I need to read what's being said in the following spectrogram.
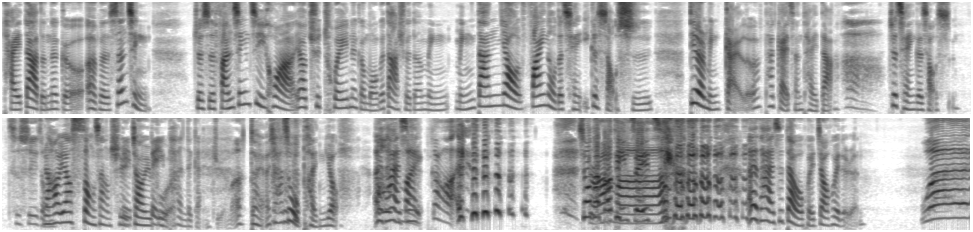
台大的那个呃，不是申请，就是繁星计划要去推那个某个大学的名名单，要 final 的前一个小时，第二名改了，他改成台大，就前一个小时。这是一种，然后要送上去教育部背叛的感觉吗？对，而且他是我朋友，而且他还是 Oh my God，希望他不要听这一集，而且他还是带我回教会的人。What？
